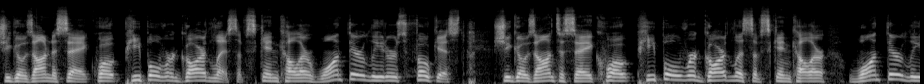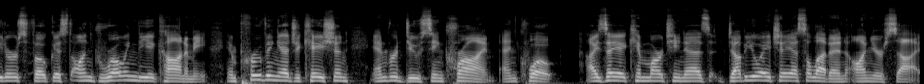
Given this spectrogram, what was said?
She goes on to say, quote, people regardless of skin color want their leaders focused. She goes on to say, quote, people regardless of skin color want their leaders focused on growing the economy, improving education, and reducing crime, end quote. Isaiah Kim Martinez, WHAS 11 on your side.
